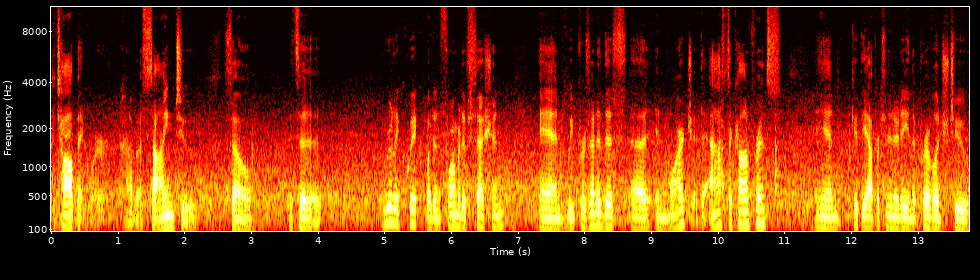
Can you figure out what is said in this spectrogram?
the topic we're kind of assigned to. So it's a really quick but informative session. And we presented this uh, in March at the ASTA conference and get the opportunity and the privilege to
